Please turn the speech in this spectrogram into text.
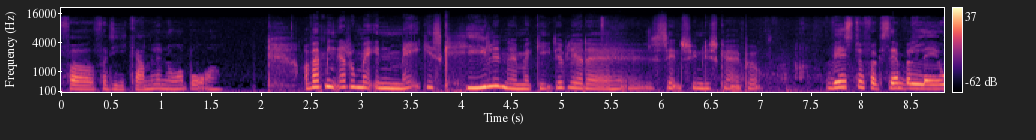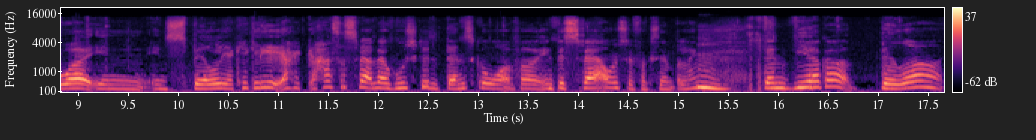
for, for de gamle nordboere. Og hvad mener du med en magisk helende magi? Det bliver da sindssygt nysgerrig på hvis du for eksempel laver en, en spell, jeg kan ikke lige, jeg har så svært ved at huske det danske ord for en besværgelse for eksempel, ikke? Mm. den virker bedre,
